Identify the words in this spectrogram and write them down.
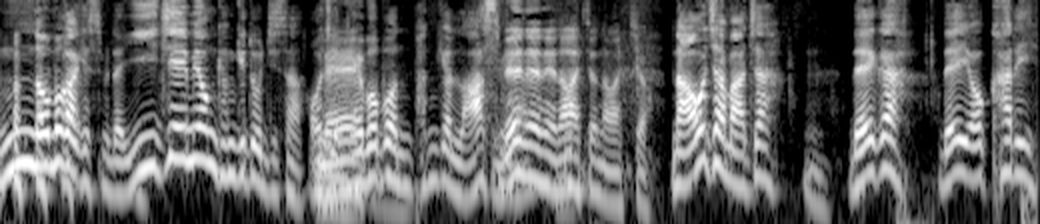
음, 넘어가겠습니다. 이재명 경기도지사 어제 네. 대법원 판결 나왔습니다. 네네네 나왔죠 나왔죠. 나오자마자 음. 내가 내 역할이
